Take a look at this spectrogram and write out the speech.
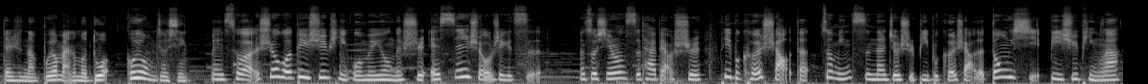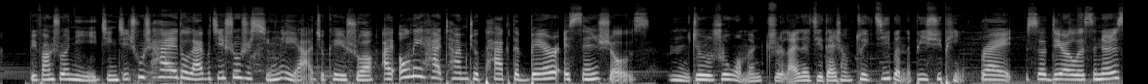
但是呢，不要买那么多，够用就行。没错，生活必需品我们用的是 essential 这个词。那做形容词，它表示必不可少的；做名词呢，就是必不可少的东西、必需品啦。比方说，你紧急出差都来不及收拾行李啊，就可以说 I only had time to pack the bare essentials. 嗯，就是说我们只来得及带上最基本的必需品。Right. So, dear listeners,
